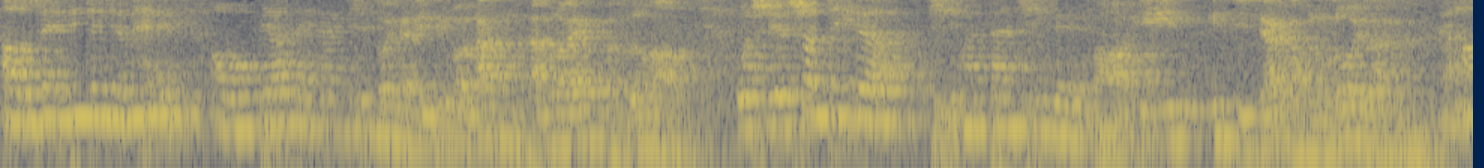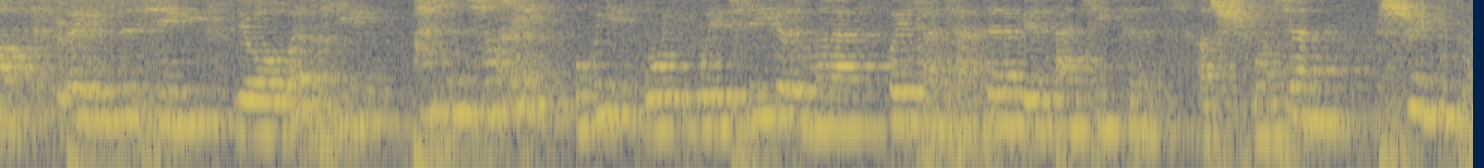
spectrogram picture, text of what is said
哦，所以弟兄姐妹，哦，我们不要再担心。对呀，你这个刚谈恋很多嘛。我也算是一个喜欢担心的人。哦，一一时只要搞很累啦。啊，那个事情有问题发生的时候，哎，我们也我我也是一个什么呢？会常常在那边担心，可能啊晚上睡不着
